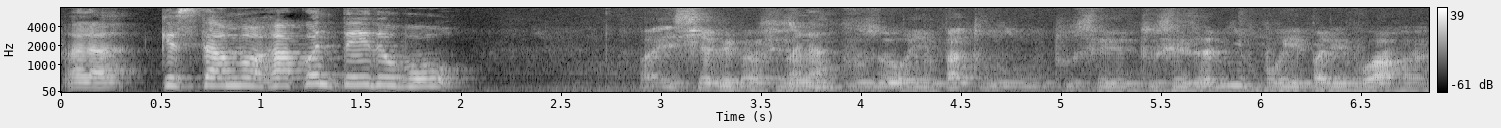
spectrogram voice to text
Voilà, qu'est-ce que tu as à me raconter de beau? Et s'il n'y avait pas Facebook, Voilà. vous n'auriez pas tous- ces, tous ces amis, vous ne pourriez pas les voir euh,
